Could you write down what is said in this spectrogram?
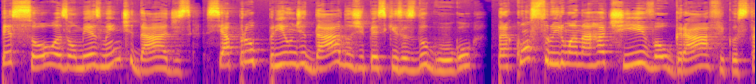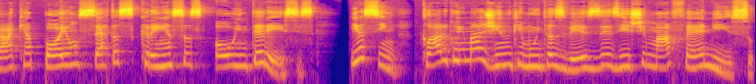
pessoas ou mesmo entidades se apropriam de dados de pesquisas do Google para construir uma narrativa ou gráficos tá, que apoiam certas crenças ou interesses. E assim, claro que eu imagino que muitas vezes existe má fé nisso,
